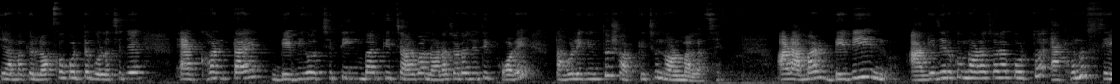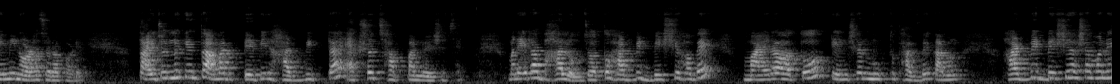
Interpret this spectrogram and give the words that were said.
যে আমাকে লক্ষ্য করতে বলেছে যে এক ঘন্টায় বেবি হচ্ছে তিনবার কি চারবার নড়াচড়া যদি করে, তাহলে কিন্তু সব কিছু নর্মাল আছে। আর আমার বেবি আগে যেরকম নড়াচড়া করতো, এখনও সেমই নড়াচড়া করে। তাই জন্য কিন্তু আমার বেবির হার্টবিটটা একশো ছাপ্পান্ন এসেছে। মানে এটা ভালো, যত হার্টবিট বেশি হবে, মায়েরা অত টেনশন মুক্ত থাকবে, কারণ হার্টবিট বেশি আসা মানে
